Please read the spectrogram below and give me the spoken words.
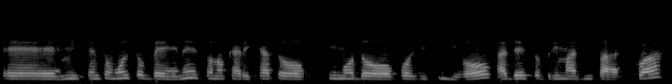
e mi sento molto bene, sono caricato in modo positivo. Adesso prima di Pasqua,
